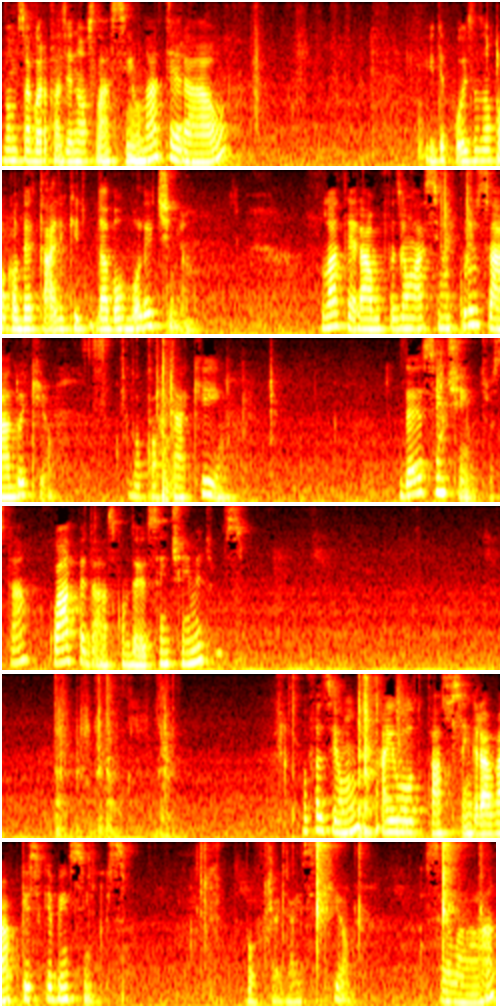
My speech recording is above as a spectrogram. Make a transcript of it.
Vamos agora fazer nosso lacinho lateral. E depois nós vamos colocar o detalhe aqui da borboletinha. Lateral, vou fazer um lacinho cruzado aqui, ó. Vou cortar aqui 10 centímetros, tá? Quatro pedaços com 10 centímetros. Vou fazer um, aí o outro faço sem gravar, porque esse aqui é bem simples. Vou pegar esse aqui, ó, selar.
